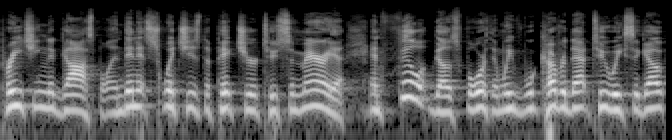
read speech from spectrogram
preaching the gospel. And then it switches the picture to Samaria. And Philip goes forth, and we've covered that two weeks ago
